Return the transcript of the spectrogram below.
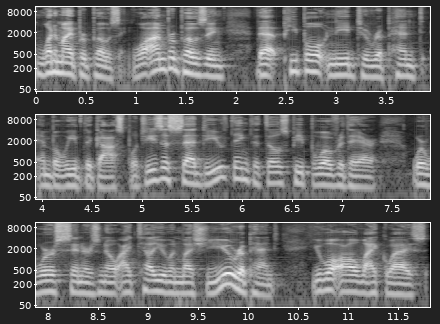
what am I proposing? Well, I'm proposing that people need to repent and believe the gospel. Jesus said, Do you think that those people over there were worse sinners? No, I tell you, unless you repent, you will all likewise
